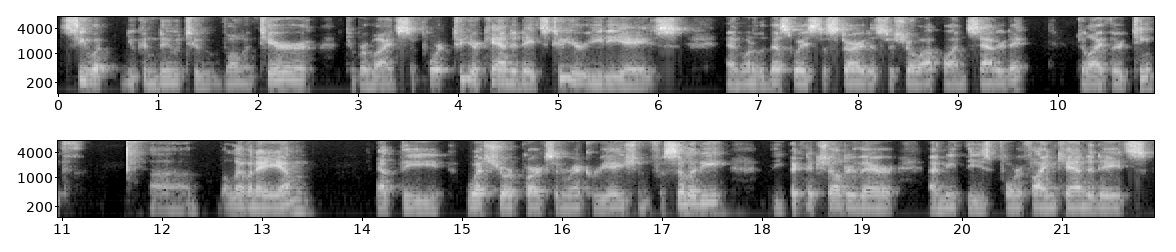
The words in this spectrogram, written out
see what you can do to volunteer, to provide support to your candidates, to your EDAs. And one of the best ways to start is to show up on Saturday, July 13th uh, 11 a.m. at the West Shore Parks and Recreation Facility, the picnic shelter there, and meet these four fine candidates.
